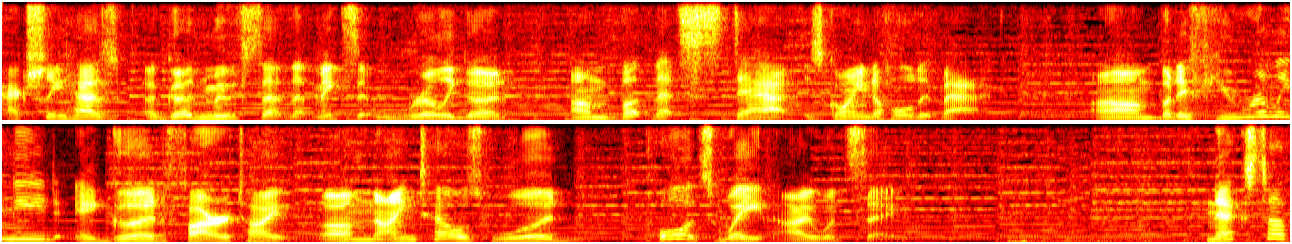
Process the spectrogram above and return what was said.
actually has a good move set that makes it really good, um, but that stat is going to hold it back. But if you really need a good Fire-type, Ninetales would pull its weight, I would say. Next up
